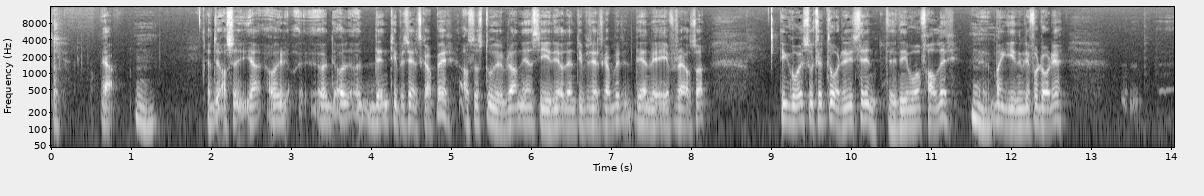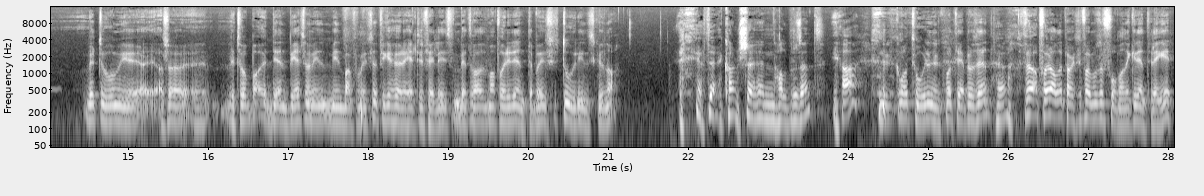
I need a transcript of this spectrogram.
trykk. Ja. Mm. Ja, du, altså, ja, og, og, og den type selskaper, altså Storebrand, Gjensidige og den type selskaper, DNV i og for seg også, de går jo stort sett dårligere hvis rentenivået faller. Marginene blir for dårlige. Vet du hvor mye altså, vet du hva DNB, som er min, min bankforbindelse, fikk jeg høre helt tilfeldig. Vet du hva man får i rente på store innskudd nå? Det er kanskje en halv prosent. Ja, 0,2 eller 0,3 for, for alle praktiske formål så får man ikke rente lenger.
